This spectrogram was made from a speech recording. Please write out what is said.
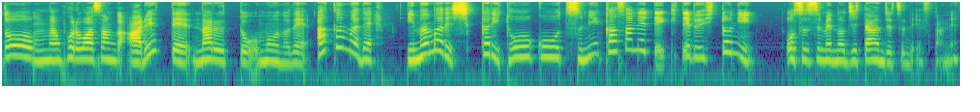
と、まあ、フォロワーさんがあれってなると思うのであくまで今までしっかり投稿を積み重ねてきてる人におすすめの時短術ですかね。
